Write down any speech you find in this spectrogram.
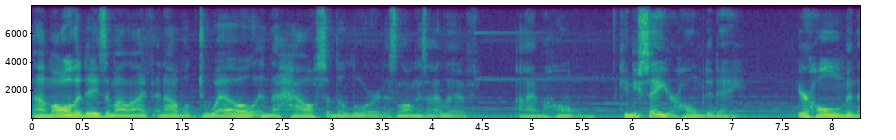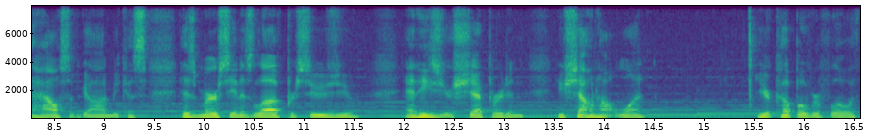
Um, all the days of my life, and I will dwell in the house of the Lord as long as I live. I'm home. Can you say you're home today? You're home in the house of God because His mercy and His love pursues you, and He's your shepherd, and you shall not want. Your cup overfloweth.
